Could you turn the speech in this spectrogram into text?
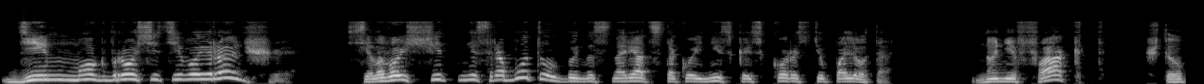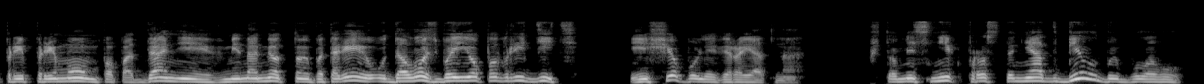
Дим мог бросить его и раньше. Силовой щит не сработал бы на снаряд с такой низкой скоростью полета. Но не факт, что при прямом попадании в минометную батарею удалось бы ее повредить. И еще более вероятно, что мясник просто не отбил бы булаву.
